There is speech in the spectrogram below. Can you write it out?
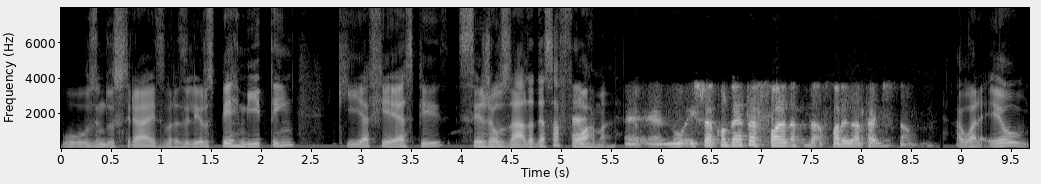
os industriais brasileiros permitem que a Fiesp seja usada dessa forma. É, é, é, no, isso é completamente fora da, da, fora da tradição. Agora, eu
